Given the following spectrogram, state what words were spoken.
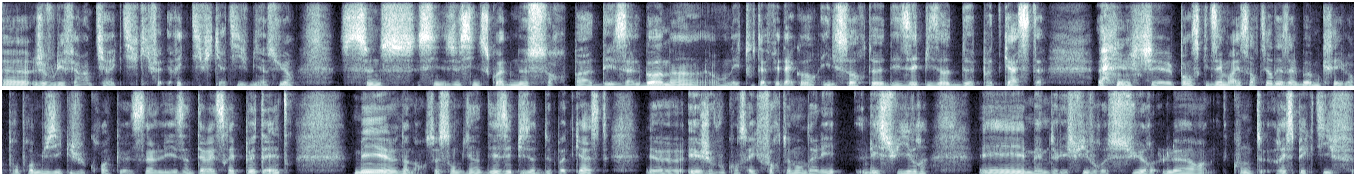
euh, je voulais faire un petit rectificatif, bien sûr. The Sin Squad ne sort pas des albums, hein, on est tout à fait d'accord, ils sortent des épisodes de podcast. je pense qu'ils aimeraient sortir des albums, créer leur propre musique, je crois que ça les intéresserait peut-être. Mais euh, non, non, ce sont bien des épisodes de podcast, euh, et je vous conseille fortement d'aller les suivre, et même de les suivre sur leurs comptes respectifs,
